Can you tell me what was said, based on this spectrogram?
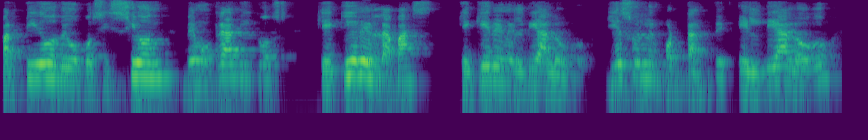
partidos de oposición democráticos que quieren la paz, que quieren el diálogo. Y eso es lo importante, el diálogo,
